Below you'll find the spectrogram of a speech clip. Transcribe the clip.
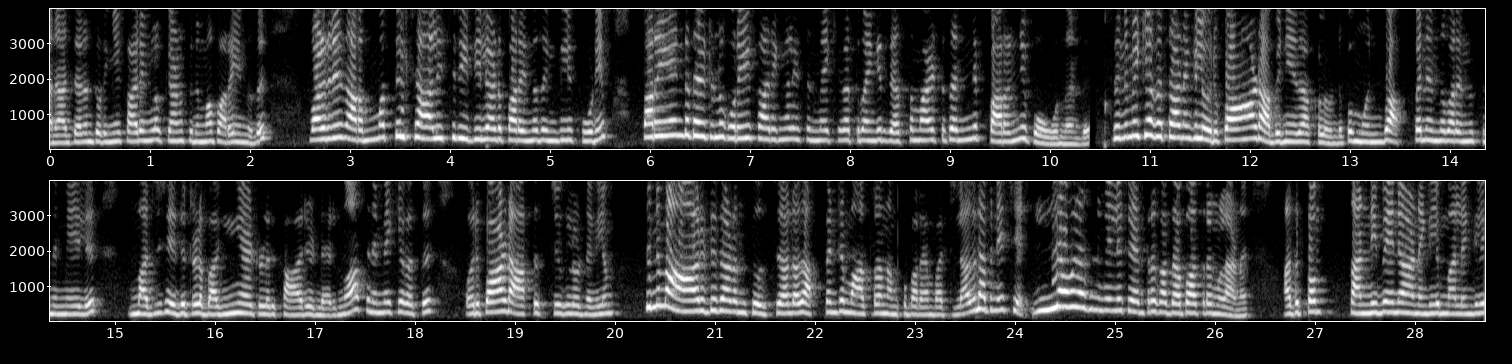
അനാചാരം തുടങ്ങിയ കാര്യങ്ങളൊക്കെയാണ് സിനിമ പറയുന്നത്. വളരെ നർമ്മത്തിൽ ചാലിച്ച രീതിയിലാണ് പറയുന്നതെങ്കിൽ കൂടിയും പറയേണ്ടതായിട്ടുള്ള കുറേ കാര്യങ്ങൾ ഈ സിനിമയ്ക്കകത്ത് ഭയങ്കര രസമായിട്ട് തന്നെ പറഞ്ഞു പോകുന്നുണ്ട്. സിനിമയ്ക്കകത്താണെങ്കിൽ ഒരുപാട് അഭിനേതാക്കളുണ്ട്. ഇപ്പൊ മുൻപ് അപ്പൻ എന്ന് പറയുന്ന സിനിമയിൽ മജു ചെയ്തിട്ടുള്ള ഭംഗിയായിട്ടുള്ള ഒരു കാര്യം ഉണ്ടായിരുന്നു ആ സിനിമയ്ക്കകത്ത് ഒരുപാട് ആർട്ടിസ്റ്റുകൾ ഉണ്ടെങ്കിലും സിനിമ ആരുടേതാണെന്ന് ചോദിച്ചാൽ അത് അപ്പന്റെ മാത്രം നമുക്ക് പറയാൻ പറ്റില്ല. അതിൽ അഭിനയിച്ച എല്ലാവരും ആ സിനിമയിലെ കേന്ദ്ര കഥാപാത്രങ്ങളാണ്. അതിപ്പം സണ്ണിമേനാണെങ്കിലും അല്ലെങ്കിൽ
